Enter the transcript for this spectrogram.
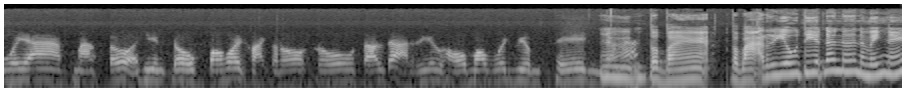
មួយអាស្មាតទៅហ៊ានដូរប៉ុសឲ្យខ្លាចក្រដូរទៅទៅអារាវហៅមកវិញវាមិនភេងណាពិបាកពិបាករាវទៀតណាណាណាមិញណា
